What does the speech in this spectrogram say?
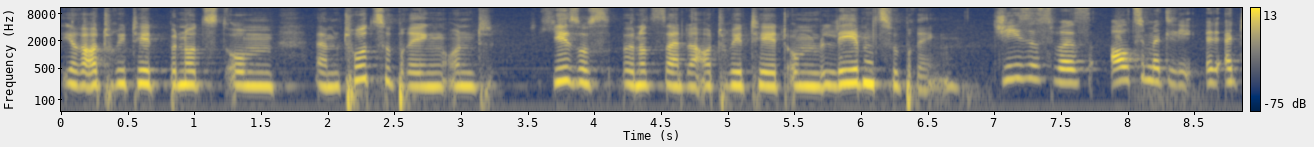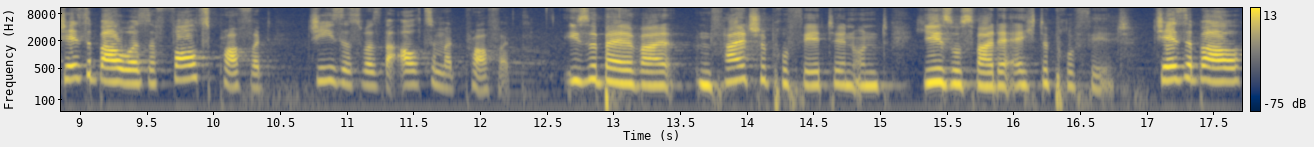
ihre Autorität benutzt, um ähm, Tod zu bringen und Jesus benutzt seine Autorität, um Leben zu bringen. Jesus was ultimately, uh, Jezebel was a false prophet. Jesus was the ultimate prophet. Isabel war eine falsche Prophetin und Jesus war der echte Prophet. Jezebel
